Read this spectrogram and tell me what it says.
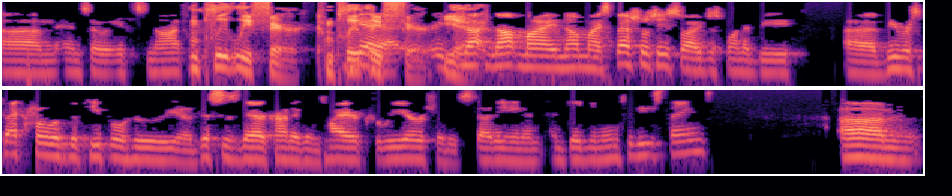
um, and so it's not completely fair. Completely yeah, fair. It's yeah. not not my not my specialty. So I just want to be uh, be respectful of the people who you know this is their kind of entire career, sort of studying and, and digging into these things. Um,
